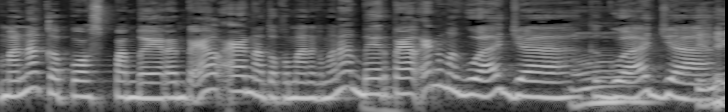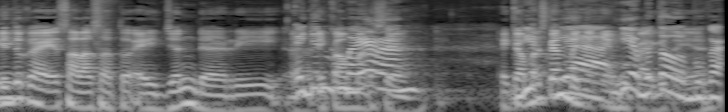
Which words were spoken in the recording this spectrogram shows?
mana ke pos pembayaran PLN atau ke mana-kemana bayar PLN sama gua aja ke gua aja. Jadi itu kayak salah satu agent dari uh, Agent e-commerce pembayaran. ya. E-commerce kan Dia- banyak iya, yang buka Iya betul, gitu ya. buka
